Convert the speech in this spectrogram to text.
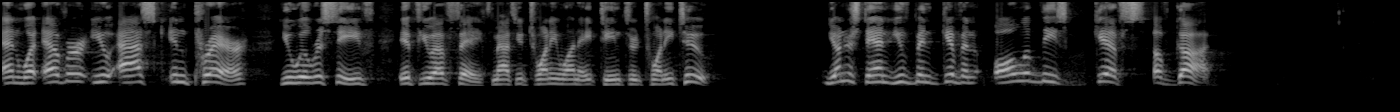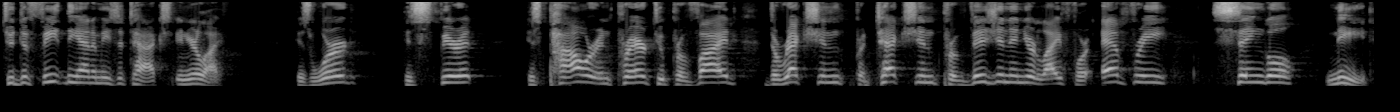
And whatever you ask in prayer, you will receive if you have faith. Matthew 21 18 through 22. You understand? You've been given all of these gifts of God to defeat the enemy's attacks in your life His Word, His Spirit, his power in prayer to provide direction, protection, provision in your life for every single need.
